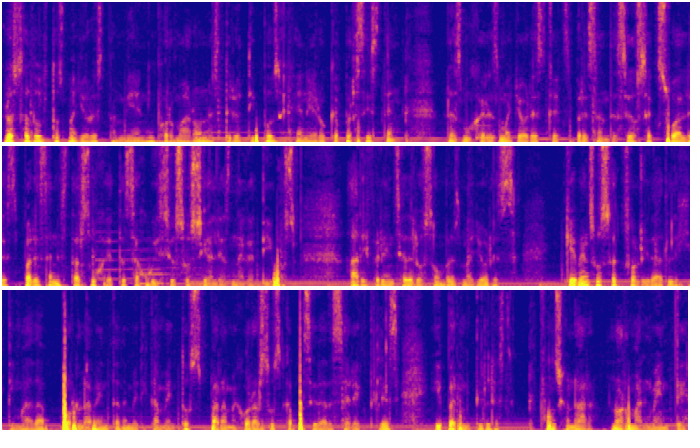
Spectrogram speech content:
Los adultos mayores también informaron estereotipos de género que persisten. Las mujeres mayores que expresan deseos sexuales parecen estar sujetas a juicios sociales negativos, a diferencia de los hombres mayores que ven su sexualidad legitimada por la venta de medicamentos para mejorar sus capacidades eréctiles y permitirles funcionar normalmente.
